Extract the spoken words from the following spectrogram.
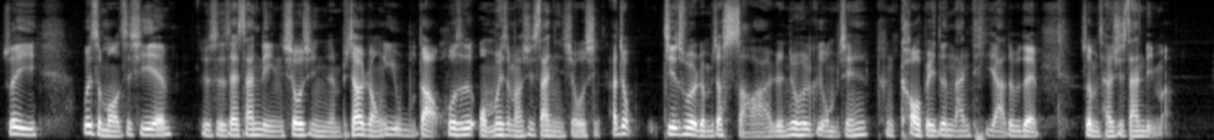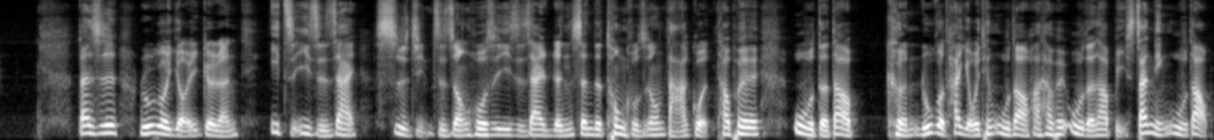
所以为什么这些？就是在山林修行人比较容易悟道，或者是我们为什么要去山林修行？他就接触的人比较少啊，人就会给我们今天很靠背的难题啊，对不对？所以我们才去山林嘛。但是如果有一个人一直一直在市井之中，或是一直在人生的痛苦之中打滚，他会悟得到。可如果他有一天悟道的话，他会悟得到比山林悟道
